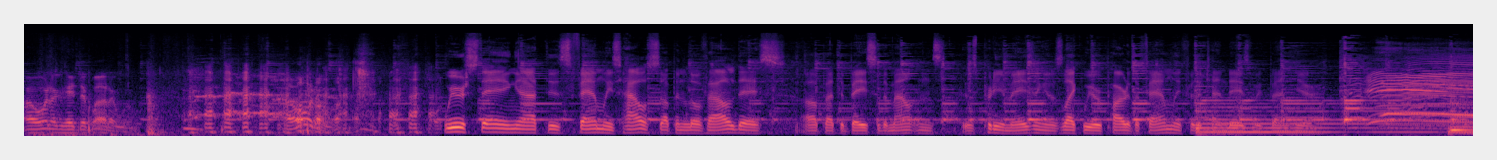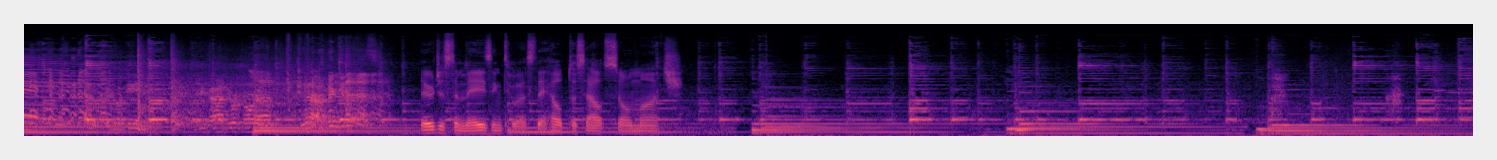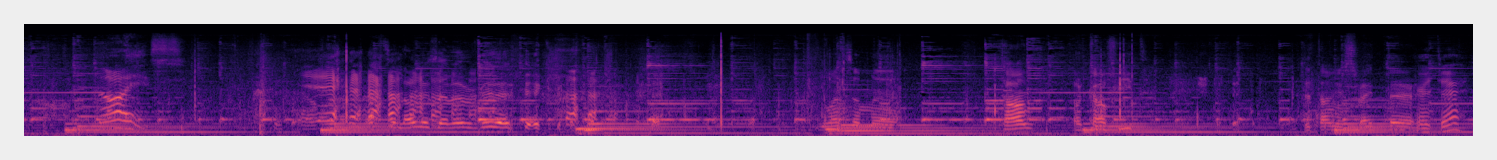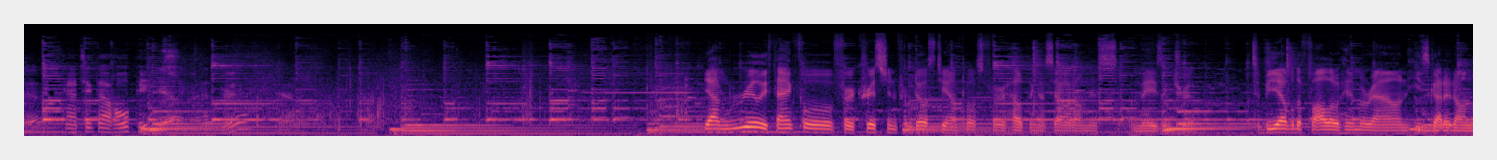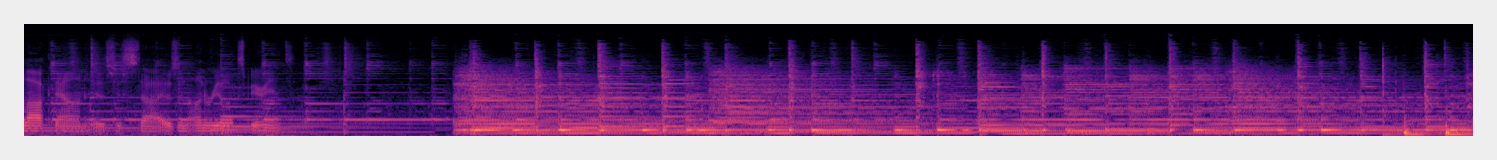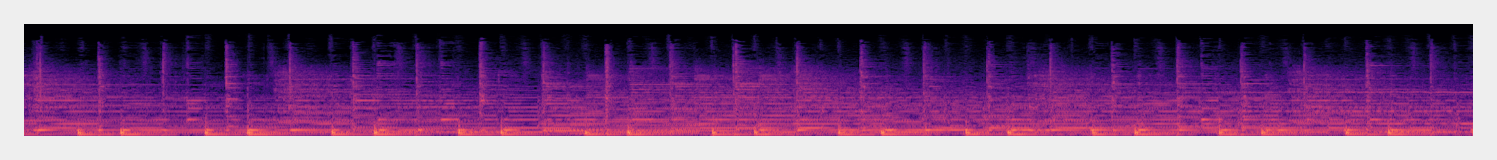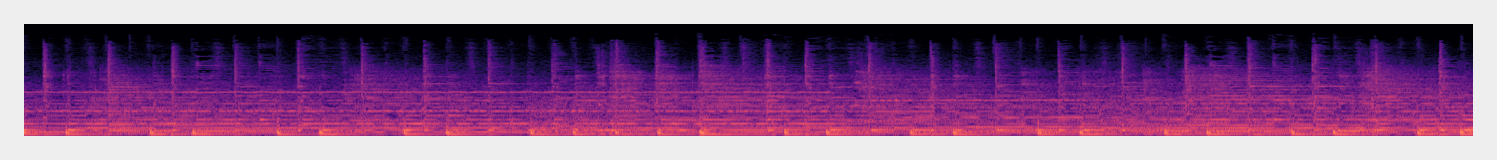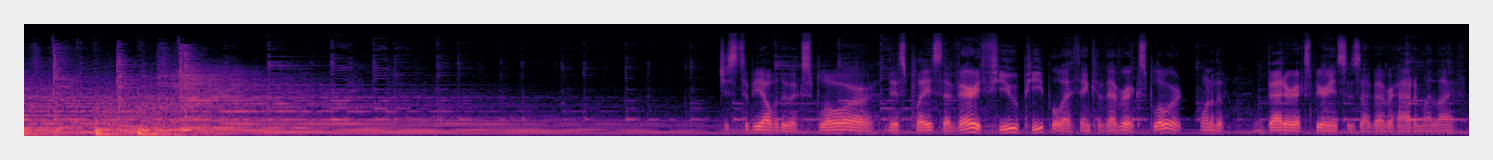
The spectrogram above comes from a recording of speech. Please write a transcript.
Ahora que se te para, güey. Ahora. We were staying at this family's house up in Los Valdes, up at the base of the mountains. It was pretty amazing. It was like we were part of the family for the 10 days we've been here. They were just amazing to us. They helped us out so much. That's the longest I've ever been, I think. you want some uh, tongue or cow feet? The tongue is right there. Right there? Yeah. Can I take that whole piece? Yeah, man. Yeah. Yeah, I'm really thankful for Cristian from Dos Tiempos for helping us out on this amazing trip. To be able to follow him around, he's got it on lockdown. It was just, uh, it was an unreal experience. To be able to explore this place that very few people, I think, have ever explored. One of the better experiences I've ever had in my life.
